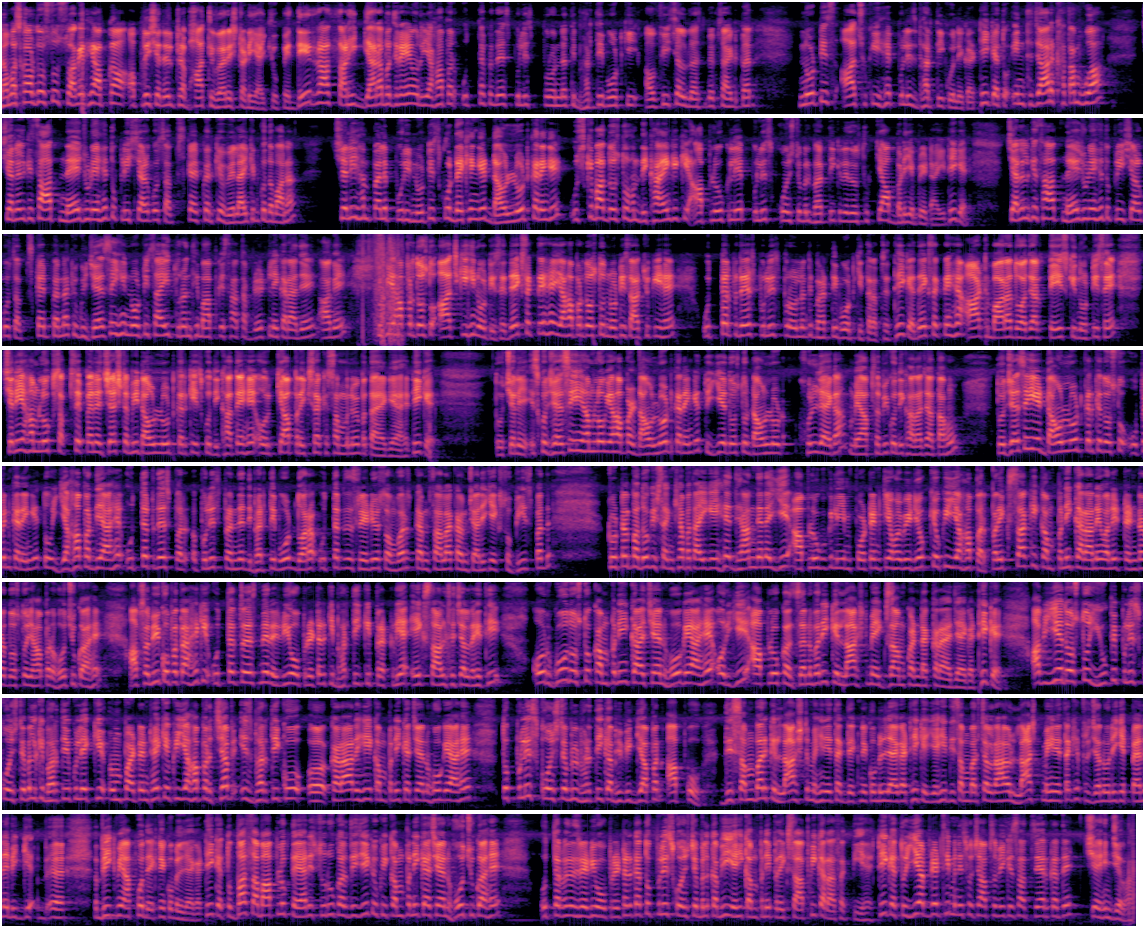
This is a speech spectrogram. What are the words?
नमस्कार दोस्तों, स्वागत है आपका अपने channel Prabhat Tiwari study IQ पे। देर रात साढ़े ग्यारह बज रहे हैं और यहाँ पर उत्तर प्रदेश पुलिस प्रोन्नति भर्ती बोर्ड की ऑफिशियल वेबसाइट पर नोटिस आ चुकी है पुलिस भर्ती को लेकर। ठीक है तो इंतज़ार खत्म हुआ चैनल के साथ नए जुड़े हैं तो प्लीज़ चैनल को सब्सक्राइब करके वेल आइकन को दबाना। चलिए, हम पहले पूरी नोटिस को देखेंगे डाउनलोड करेंगे, उसके बाद दोस्तों हम दिखाएँगे कि आप लोगों के लिए पुलिस कांस्टेबल भर्ती के लिए दोस्तों क्या बड़ी अपडेट आई। ठीक है चैनल के साथ नए जुड़े हैं तो प्लीज़ चैनल को सब्सक्राइब करना, क्योंकि जैसे ही नोटिस आई, तुरंत ही हम आपके साथ अपडेट लेकर आ जाए आ गए क्योंकि यहाँ पर दोस्तों आज की ही नोटिस है। देख सकते हैं, यहाँ पर दोस्तों नोटिस आ चुकी है उत्तर प्रदेश पुलिस प्रोन्नति भर्ती बोर्ड की तरफ़ से। ठीक है, देख सकते हैं आठ बारह दो की नोटिस है। चलिए हम लोग सबसे पहले जस्ट अभी डाउनलोड करके इसको दिखाते हैं और क्या परीक्षा के संबंध में बताया गया है। ठीक है तो चलिए इसको जैसे ही हम लोग यहाँ पर डाउनलोड करेंगे तो ये दोस्तों डाउनलोड खुल जाएगा। मैं आप सभी को दिखाना चाहता हूँ। तो जैसे ही ये डाउनलोड करके दोस्तों ओपन करेंगे तो यहाँ पर दिया है उत्तर प्रदेश पर, पुलिस प्रतिनिधि भर्ती बोर्ड द्वारा उत्तर प्रदेश रेडियो संवर्ग कर्मशाला कर्मचारी के 120 पद टोटल पदों की संख्या बताई गई है। ध्यान देना ये आप लोगों के लिए इंपॉर्टेंट किया हुआ वीडियो क्योंकि यहाँ पर परीक्षा की कंपनी कराने वाली टेंडर दोस्तों यहाँ पर हो चुका है। आप सभी को पता है कि उत्तर प्रदेश में रेडियो ऑपरेटर की भर्ती की प्रक्रिया एक साल से चल रही थी और वो दोस्तों कंपनी का चयन हो गया है और ये आप लोग का जनवरी के लास्ट में एग्ज़ाम कंडक्ट कराया जाएगा, ठीक है? अब ये दोस्तों यूपी पुलिस कांस्टेबल की भर्ती को लेकर इंपॉर्टेंट है क्योंकि यहाँ पर जब इस भर्ती को करा रही कंपनी का चयन हो गया है तो पुलिस कांस्टेबल भर्ती का भी विज्ञापन आपको दिसंबर के लास्ट महीने तक देखने को मिल जाएगा, ठीक है? यही दिसंबर चल रहा है लास्ट महीने तक फिर जनवरी के पहले वीक में आपको देखने को मिल जाएगा, ठीक है? तो बस अब आप लोग तैयारी शुरू कर दीजिए क्योंकि कंपनी का चयन हो चुका है उत्तर प्रदेश रेडियो ऑपरेटर का तो पुलिस कांस्टेबल का भी यही कंपनी परीक्षा आपकी करा सकती है। ठीक है तो ये अपडेट थी, मैंने सोचा आप सभी के साथ शेयर कर दें। जय हिंद, जय भारत।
